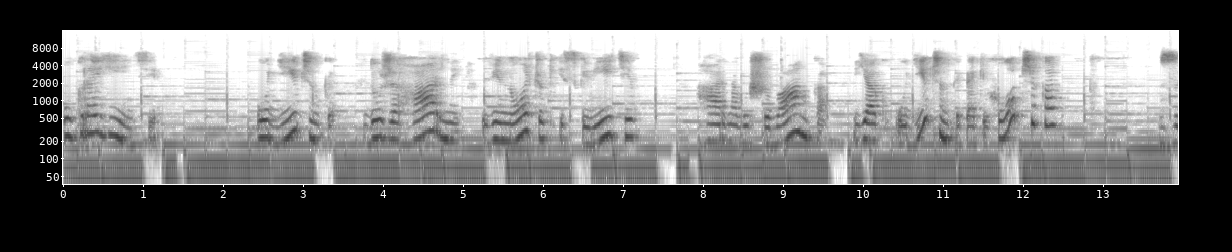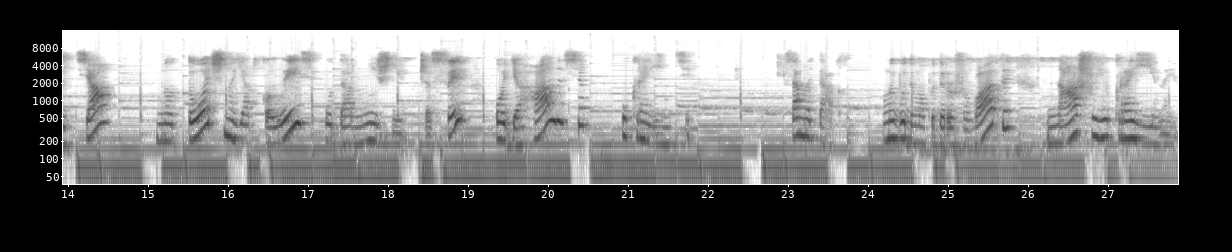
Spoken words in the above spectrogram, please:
українці? У дівчинки дуже гарний віночок із квітів, гарна вишиванка, як у дівчинки, так і хлопчика. Взуття, ну точно як колись у давнішні часи одягалися українці. Саме так ми будемо подорожувати нашою країною.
